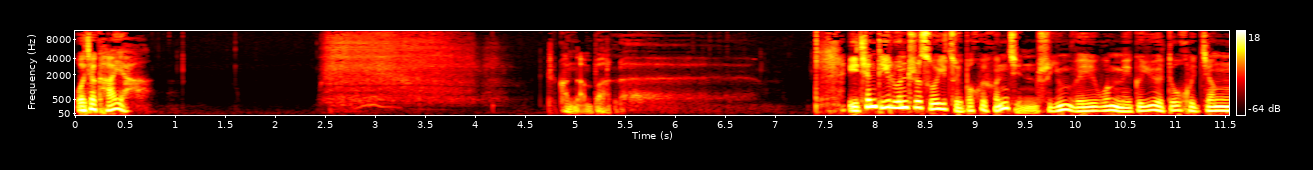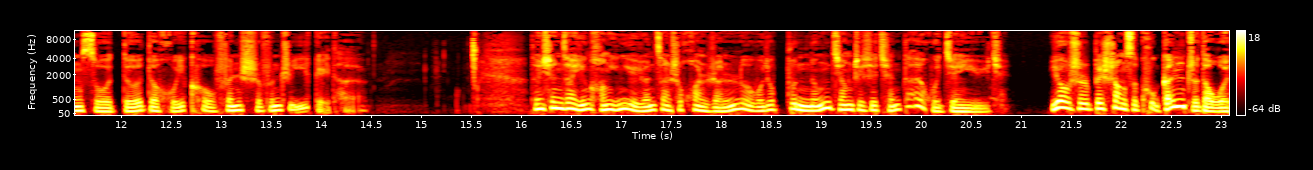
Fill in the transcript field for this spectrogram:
我叫卡雅。”这可难办了。以前迪伦之所以嘴巴会很紧，是因为我每个月都会将所得的回扣分十分之一给他。但现在银行营业员暂时换人了，我又不能将这些钱带回监狱去。要是被上司库干知道我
